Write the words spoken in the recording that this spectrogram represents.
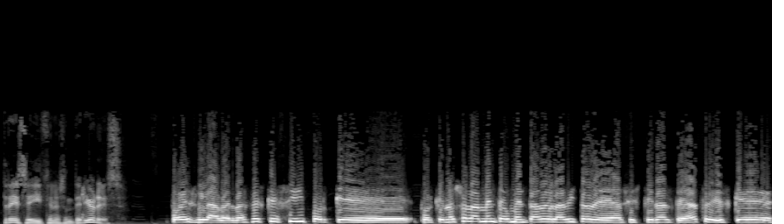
tres ediciones anteriores. Pues la verdad es que sí, porque porque no solamente ha aumentado el hábito de asistir al teatro, y es que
